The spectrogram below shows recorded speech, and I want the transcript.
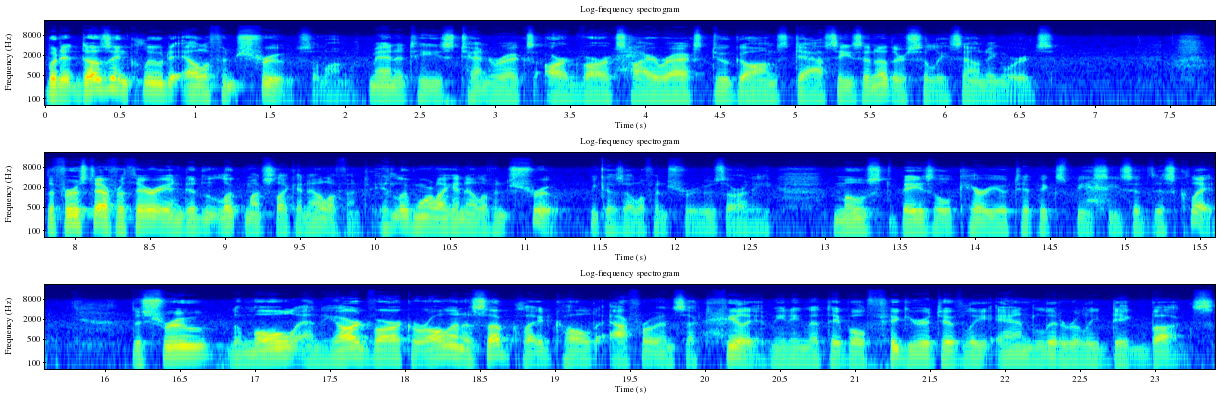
But it does include elephant shrews, along with manatees, tenrecs, aardvarks, hyrax, dugongs, dasyes, and other silly sounding words. The first Afrotherian didn't look much like an elephant. It looked more like an elephant shrew, because elephant shrews are the most basal karyotypic species of this clade. The shrew, the mole, and the aardvark are all in a subclade called Afroinsectophilia, meaning that they both figuratively and literally dig bugs.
